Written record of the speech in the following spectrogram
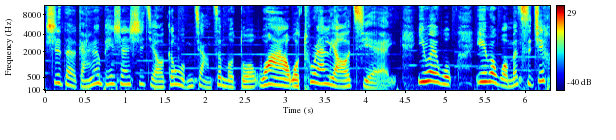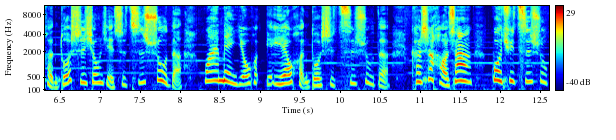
是的，感恩培珊师姐哦跟我们讲这么多，哇！我突然了解，因为我因为我们慈济很多师兄也是吃素的，外面有也也有很多是吃素的，可是好像过去吃素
